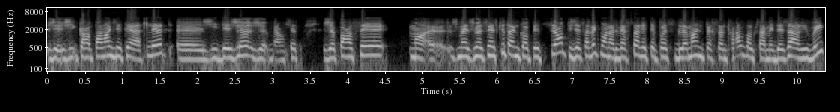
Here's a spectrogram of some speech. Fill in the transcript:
j'ai, quand, pendant que j'étais athlète, j'ai déjà, je, ben, en fait, je pensais euh, je, me, suis inscrite à une compétition, puis je savais que mon adversaire était possiblement une personne trans, donc ça m'est déjà arrivé.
